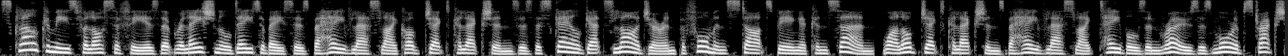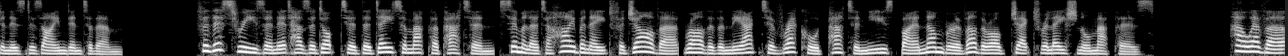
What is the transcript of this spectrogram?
SQLAlchemy's philosophy is that relational databases behave less like object collections as the scale gets larger and performance starts being a concern, while object collections behave less like tables and rows as more abstraction is designed into them. For this reason it has adopted the data mapper pattern similar to Hibernate for Java rather than the active record pattern used by a number of other object relational mappers. However,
